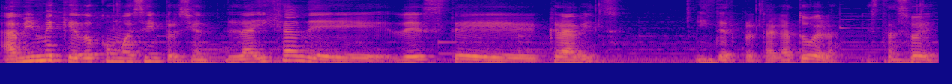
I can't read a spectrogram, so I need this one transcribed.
a mí me quedó como esa impresión. La hija de, de este Kravitz interpreta a Gatúbela, esta Zoe.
